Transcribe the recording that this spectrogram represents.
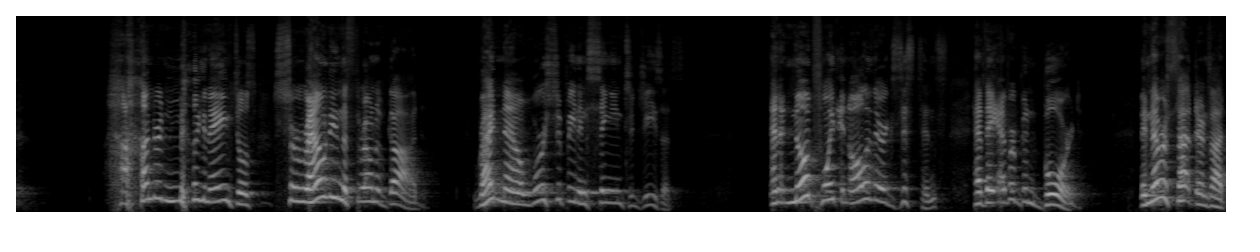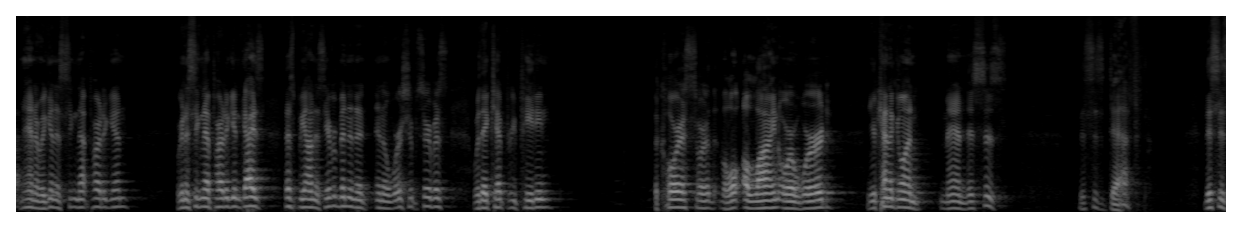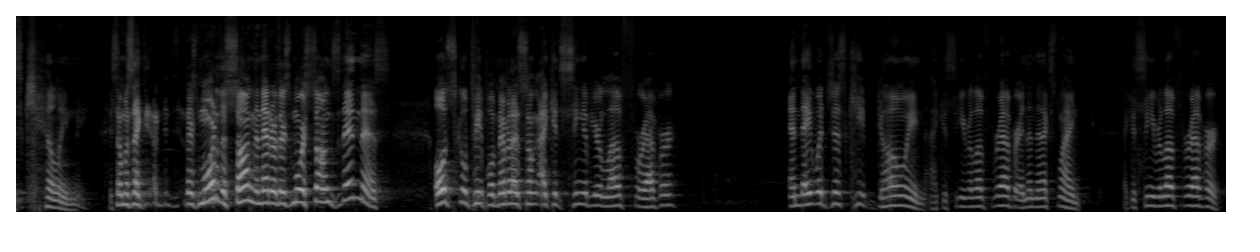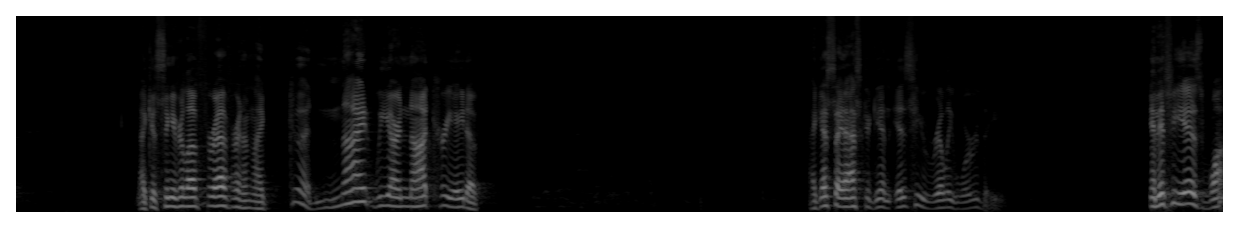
a hundred million angels surrounding the throne of God right now, worshiping and singing to Jesus. And at no point in all of their existence have they ever been bored. They never sat there and thought, man, are we going to sing that part again? We're going to sing that part again. Guys, let's be honest. You ever been in a, in a worship service where they kept repeating the chorus or the, a line or a word? You're kind of going, man, this is, this is death. This is killing me. It's almost like uh, there's more to the song than that, or there's more songs than this. Old school people, remember that song, I Could Sing of Your Love Forever? And they would just keep going. I could sing your love forever. And then the next line, I could sing your love forever. I could sing of your love forever. And I'm like, good night. We are not creative. I guess I ask again is he really worthy? And if he is, why?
